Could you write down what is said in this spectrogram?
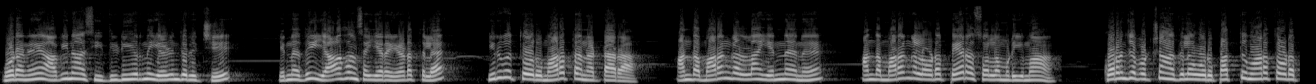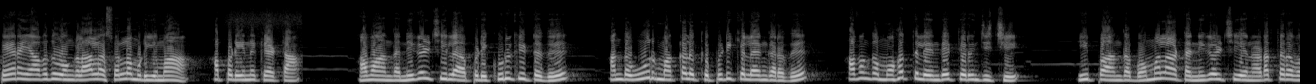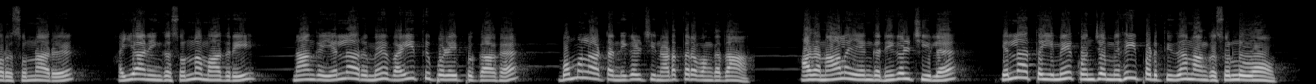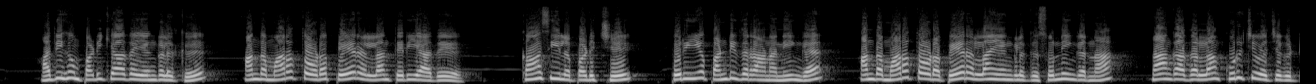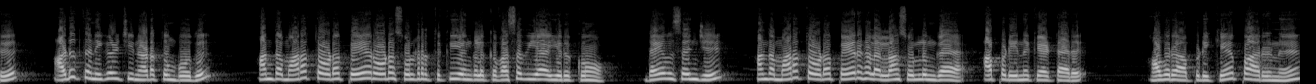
உடனே அவினாசி திடீர்னு எழுந்திருச்சு என்னது யாகம் செய்யற இடத்துல இருபத்தோரு மரத்தை நட்டாரா? அந்த மரங்கள்லாம் என்னன்னு அந்த மரங்களோட பேரை சொல்ல முடியுமா? குறைஞ்சபட்சம் அதில் ஒரு பத்து மரத்தோட பேரையாவது உங்களால் சொல்ல முடியுமா? அப்படின்னு கேட்டான். அவன் அந்த நிகழ்ச்சியில் அப்படி குறுக்கிட்டது அந்த ஊர் மக்களுக்கு பிடிக்கலைங்கிறது அவங்க முகத்திலேருந்தே தெரிஞ்சிச்சு. இப்போ அந்த பொம்மலாட்ட நிகழ்ச்சியை நடத்துகிறவர் சொன்னாரு ஐயா நீங்கள் சொன்ன மாதிரி நாங்கள் எல்லாருமே வயிற்று பிழைப்புக்காக பொம்மலாட்ட நிகழ்ச்சி நடத்துகிறவங்க தான். அதனால் எங்கள் நிகழ்ச்சியில் எல்லாத்தையுமே கொஞ்சம் மிகைப்படுத்தி தான் நாங்கள் சொல்லுவோம். அதிகம் படிக்காத எங்களுக்கு அந்த மரத்தோட பேரெல்லாம் தெரியாது. காசியில படிச்சு பெரிய பண்டிதரான நீங்க அந்த மரத்தோட பேரெல்லாம் எங்களுக்கு சொன்னீங்கன்னா நாங்கள் அதெல்லாம் குறிச்சு வச்சுக்கிட்டு அடுத்த நிகழ்ச்சி நடத்தும் போது அந்த மரத்தோட பேரோட சொல்றதுக்கு எங்களுக்கு வசதியா இருக்கும். தயவு செஞ்சு அந்த மரத்தோட பெயர்களெல்லாம் சொல்லுங்க அப்படின்னு கேட்டாரு. அவர் அப்படி கேட்பாருன்னு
